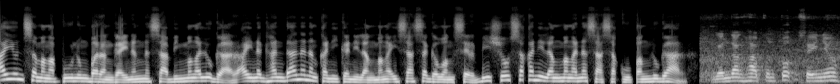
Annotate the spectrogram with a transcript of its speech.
Ayon sa mga punong barangay ng nasabing mga lugar ay naghanda na ng kani-kanilang mga isasagawang serbisyo sa kanilang mga nasasakupang lugar. Magandang hapon po sa inyo.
